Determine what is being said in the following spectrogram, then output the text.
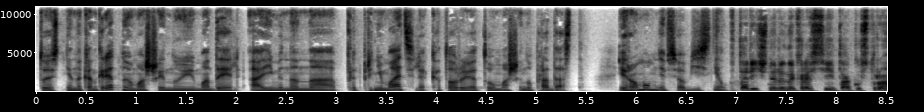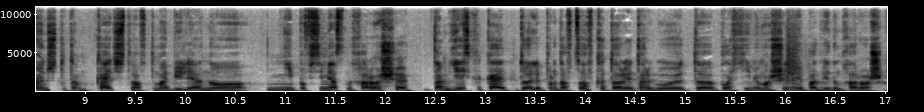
То есть не на конкретную машину и модель, а именно на предпринимателя, который эту машину продаст. И Рома мне все объяснил. Вторичный рынок России так устроен, что там качество автомобиля, оно не повсеместно хорошее. Там есть какая-то доля продавцов, которые торгуют э, плохими машинами под видом хороших.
